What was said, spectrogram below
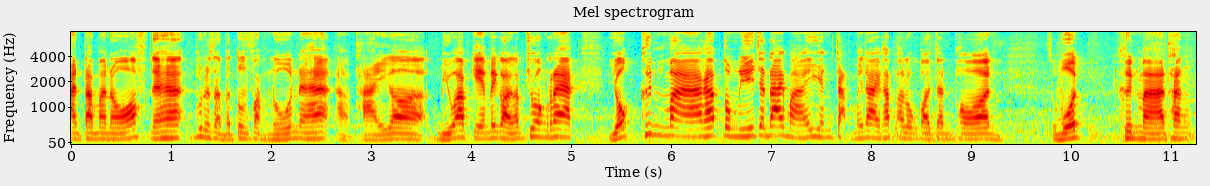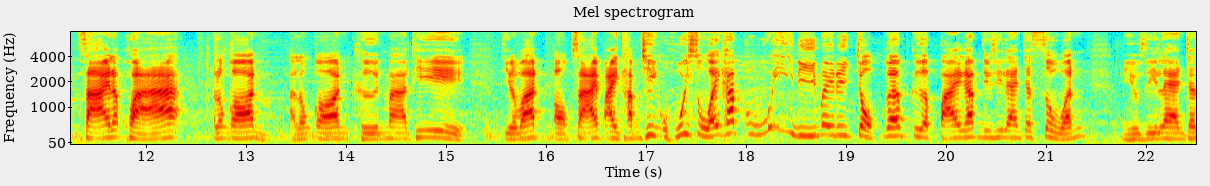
อันตามานอฟนะฮะผู้รักษาประตูฝั่งนู้นนะฮะอ้าวไทยก็บิวอัพเกมไปก่อนครับช่วงแรกยกขึ้นมาครับ ตรงนี้จะได้ไหมยังจับไม่ได้ครับอลงกรณ์จันทร์พรสมมติขึ้นมาทางซ้ายและขวา อลงกรณ์อลงกรณ์คืนมาที่จิรวัตรออกซ้ายไปทำชิงโอ้โหสวยครับอุ้ยดีไม่ได้จบครับเกือบไปครับนิวซีแลนด์จะสวน นิวซีแลนด์จะ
